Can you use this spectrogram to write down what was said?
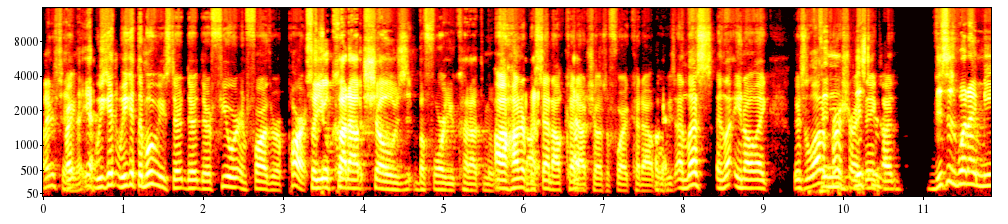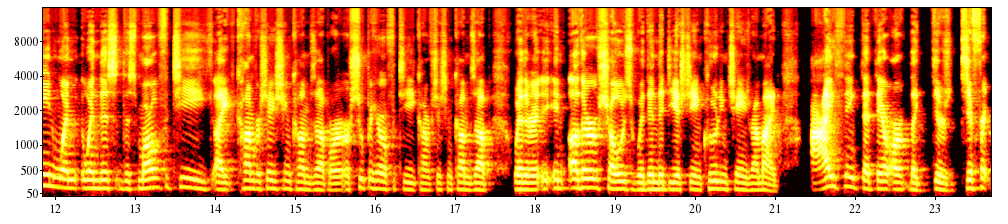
I understand right? that. Yeah, we get we get the movies. They're they're they're fewer and farther apart. So you'll cut out shows before you cut out the movies. A hundred percent. I'll cut out shows before I cut out okay. movies, unless unless you know, like there's a lot then of pressure. I think is, on this is what I mean when when this this Marvel fatigue like conversation comes up or, or superhero fatigue conversation comes up, whether in other shows within the DSG, including Change My Mind. I think that there are like there's different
